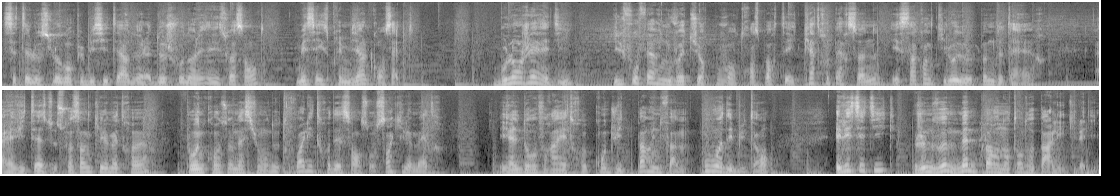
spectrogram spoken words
c'était le slogan publicitaire de la 2 chevaux dans les années 60, mais ça exprime bien le concept. Boulanger a dit il faut faire une voiture pouvant transporter 4 personnes et 50 kg de pommes de terre, à la vitesse de 60 km/h, pour une consommation de 3 litres d'essence au 100 km, et elle devra être conduite par une femme ou un débutant, et l'esthétique, je ne veux même pas en entendre parler, qu'il a dit.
